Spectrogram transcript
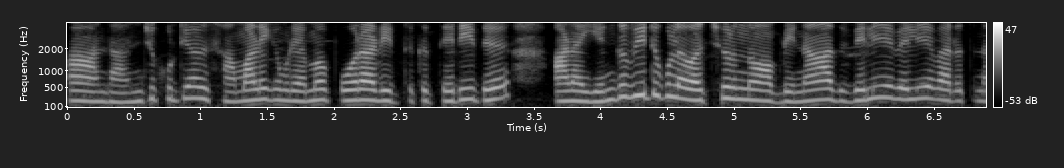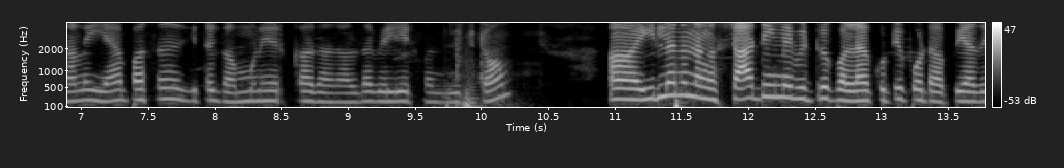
அந்த அஞ்சு குட்டியும் அது சமாளிக்க முடியாம போராடிட்டு இருக்கு தெரியுது. ஆனா எங்க வீட்டுக்குள்ள வச்சிருந்தோம் அப்படின்னா அது வெளியே வெளியே வர்றதுனால என் பசங்க கிட்ட கம்முனே இருக்காது. அதனால தான் வெளியேட்டு வந்து விட்டுட்டோம். இல்லைன்னா நாங்கள் நாங்க விட்டுருப்போம்ல குட்டி போட்ட அப்பயே. அது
